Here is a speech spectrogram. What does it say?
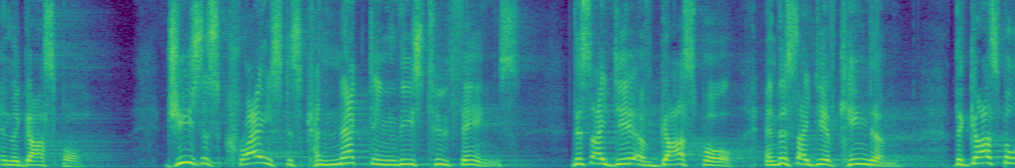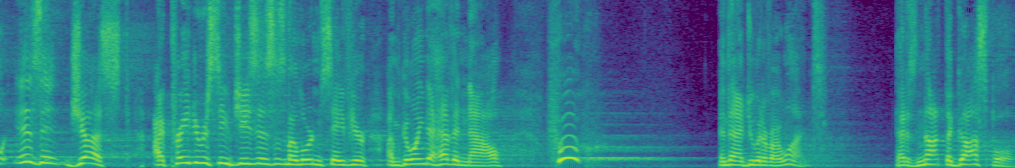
in the gospel. Jesus Christ is connecting these two things this idea of gospel and this idea of kingdom. The gospel isn't just, I pray to receive Jesus as my Lord and Savior, I'm going to heaven now, and then I do whatever I want. That is not the gospel.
